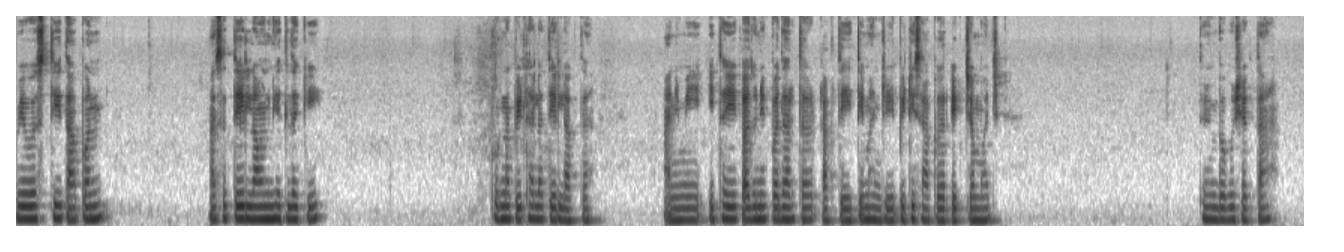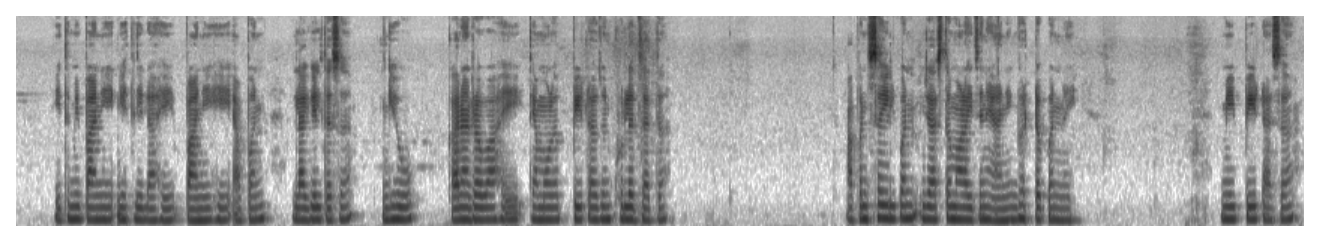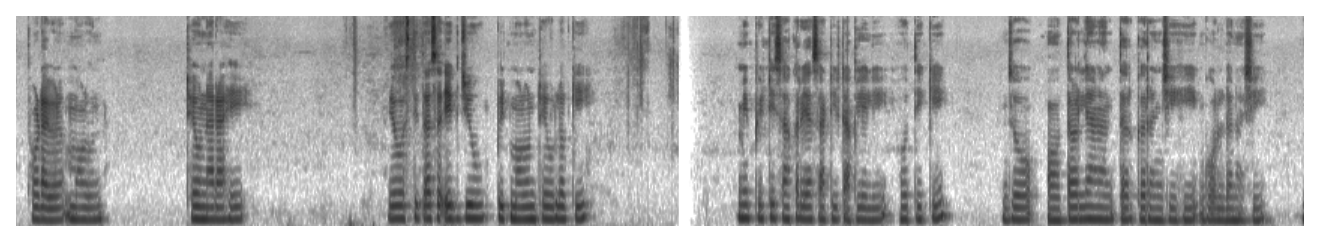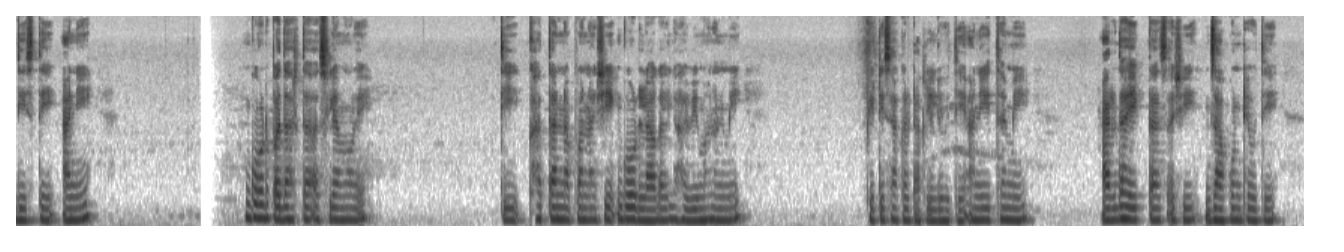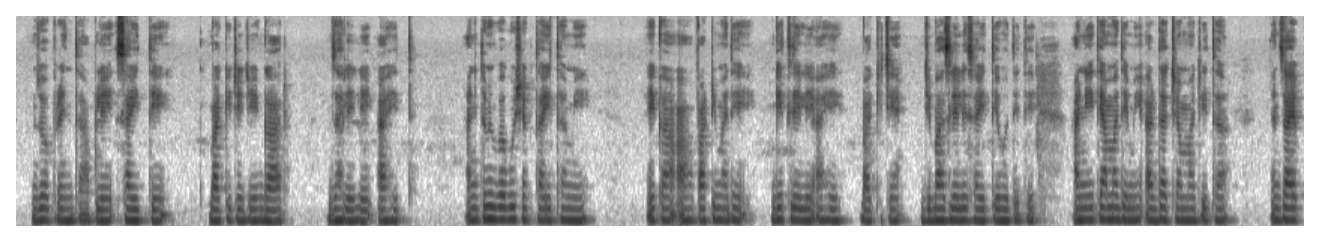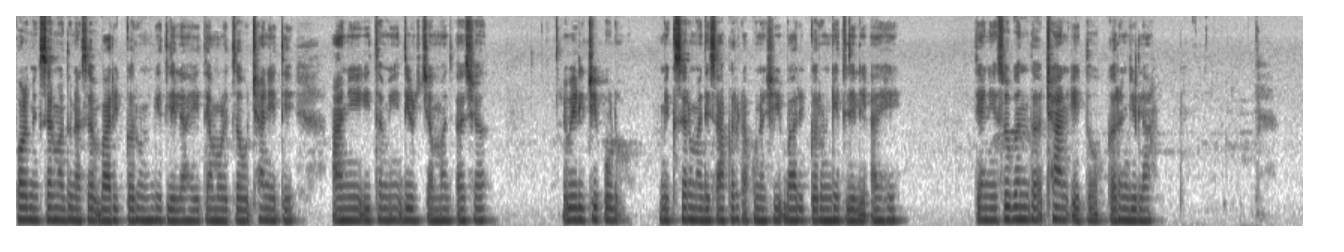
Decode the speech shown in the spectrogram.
व्यवस्थित आपण असं तेल लावून घेतलं की पूर्ण पिठाला तेल लागतं. आणि मी इथं एक अजून एक पदार्थ टाकते ते म्हणजे पिठी साखर एक चम्मच. तुम्ही बघू शकता. इथं मी पाणी घेतलेलं आहे. पाणी हे आपण लागेल तसं घेऊ कारण रवा आहे त्यामुळं पीठ अजून खुलत जातं. आपण सैल पण जास्त मळायचं नाही आणि घट्ट पण नाही. मी पीठ असं थोडा वेळ मळून ठेवणार आहे. व्यवस्थित असं एक जीव पीठ मळून ठेवलं की मी पिठी साखर यासाठी टाकलेली होती की जो तळल्यानंतर करंजी ही गोल्डन अशी दिसते आणि गोड पदार्थ असल्यामुळे ती खाताना पण अशी गोड लागायला हवी म्हणून मी पिठी साखर टाकलेली होती. आणि इथं मी अर्धा एक तास अशी झाकून ठेवते. जोपर्यंत आपले साहित्य बाकीचे जे गार झालेले आहेत. आणि तुम्ही बघू शकता इथं मी एका पाठीमध्ये पाटीमध्ये घेतलेले आहे बाकीचे जे भाजलेले साहित्य होते ते. आणि त्यामध्ये मी अर्धा चम्मच इथं जायफळ मिक्सरमधून असं बारीक करून घेतलेलं आहे. त्यामुळे चव छान येते. आणि इथं मी दीड चम्मच असं वेलची पूड मिक्सरमध्ये साखर टाकून अशी बारीक करून घेतलेली आहे. त्याने सुगंध छान येतो करंजीला.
